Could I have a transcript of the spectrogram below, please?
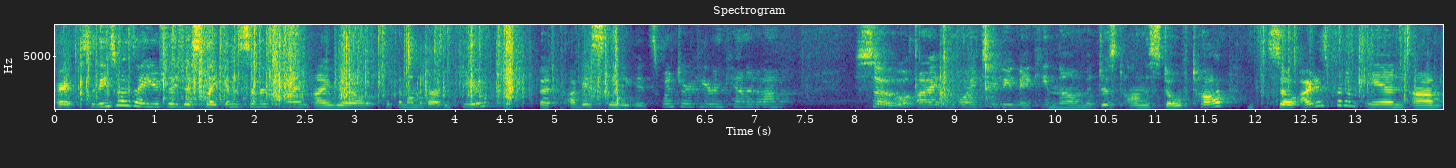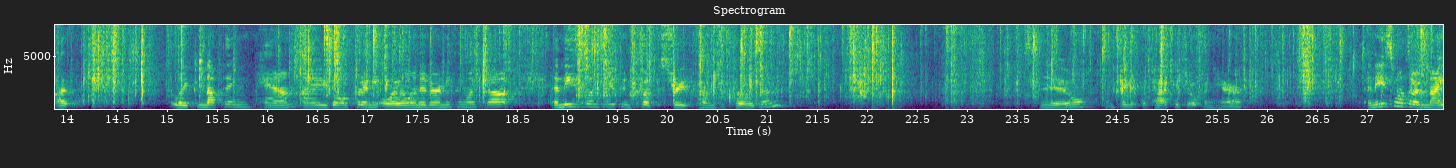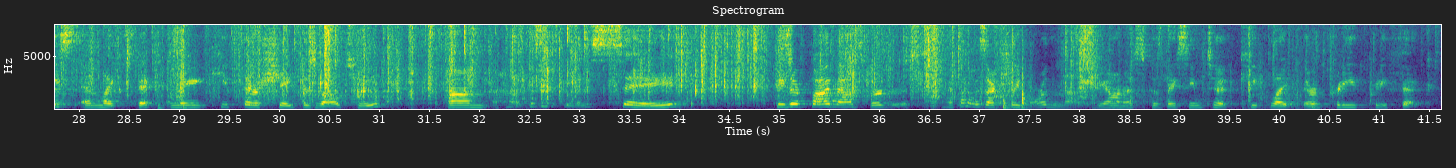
All right, so these ones I usually just like in the summertime, I will put them on the barbecue, but obviously it's winter here in Canada. So I am going to be making them just on the stove top. So I just put them in um, a, like nothing pan. I don't put any oil in it or anything like that. And these ones you can cook straight from frozen. So, once I get the package open here. And these ones are nice and like thick and they keep their shape as well too. Um, it doesn't even say. These are five ounce burgers. I thought it was actually more than that to be honest because they seem to keep like, they're pretty, pretty thick.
